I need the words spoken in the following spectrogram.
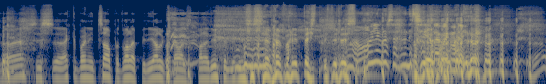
nojah, siis äh, äkki panid saapad valepidi jalga, tavaliselt paned ühtepidi, siis see panid teistpidi lihtsalt. ma millegipärast arvan, et see ei ole võimalik.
